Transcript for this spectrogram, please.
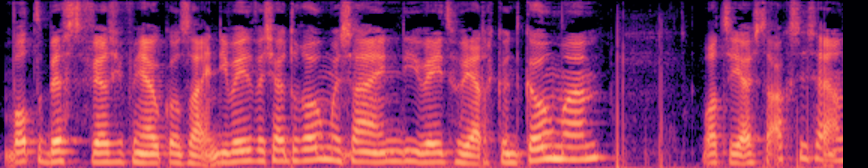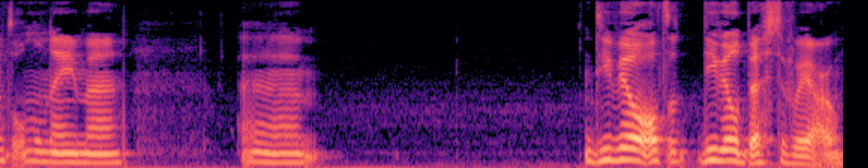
wat de beste versie van jou kan zijn. Die weet wat jouw dromen zijn. Die weet hoe jij er kunt komen. Wat de juiste acties zijn om te ondernemen. Ehm, die, wil altijd, die wil het beste voor jou.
